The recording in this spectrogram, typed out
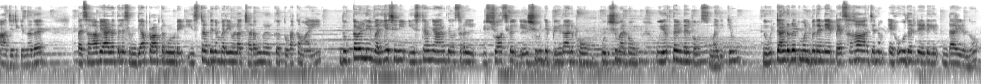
ആചരിക്കുന്നത്. പെസഹ വ്യാഴത്തിലെ സന്ധ്യാപ്രാർത്ഥനകളുടെ ഈസ്റ്റർ ദിനം വരെയുള്ള ചടങ്ങുകൾക്ക് തുടക്കമായി. ദുഃഖവെള്ളി വലിയ ശനി ഈസ്റ്റർ ഞായർ ദിവസങ്ങളിൽ വിശ്വാസികൾ യേശുവിന്റെ പീഡാനുഭവവും കുരിശുമരണവും ഉയർത്തെഴുന്നേൽപ്പും സ്മരിക്കും. നൂറ്റാണ്ടുകൾക്ക് മുൻപ് തന്നെ പെസഹ ആചരണം യഹൂദരുടെ ഇടയിൽ ഉണ്ടായിരുന്നു.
